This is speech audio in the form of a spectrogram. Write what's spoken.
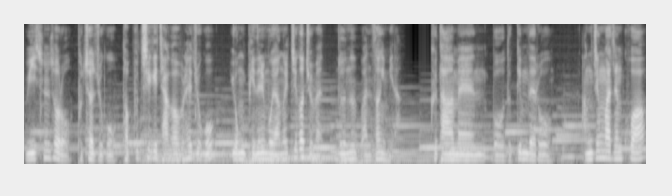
위 순서로 붙여주고 덧붙이기 작업을 해주고 용 비늘 모양을 찍어주면 눈은 완성입니다. 그 다음엔 뭐 느낌대로 앙증맞은 코와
